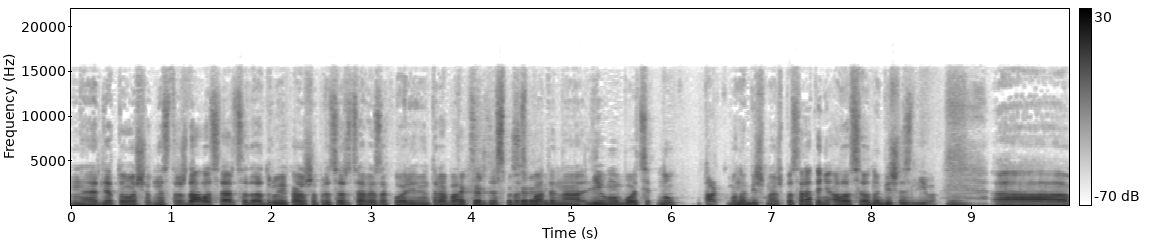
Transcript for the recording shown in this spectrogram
е, для того, щоб не страждало серце, а другі кажуть, що при серцевих захворюваннях треба Так, серце сп- посередині. спати на лівому боці. Ну так, воно більш-менш посередині, але все одно більше зліва. Е,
